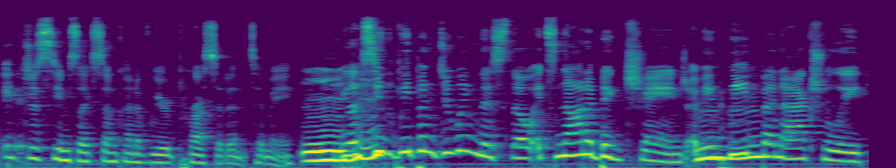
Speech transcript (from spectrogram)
It just seems like some kind of weird precedent to me. Mhm. Like, see, we've been doing this though. It's not a big change. I mean, Mm-hmm. we've been actually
